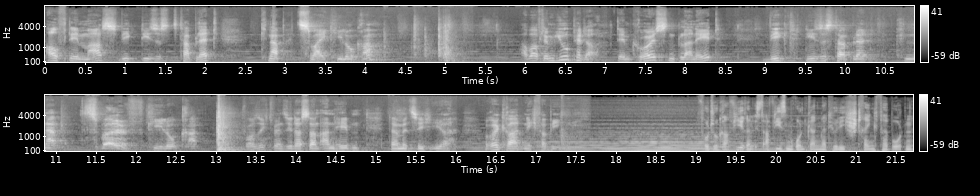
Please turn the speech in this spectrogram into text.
Auf dem Mars wiegt dieses Tablett knapp 2 Kilogramm. Aber auf dem Jupiter, dem größten Planet, wiegt dieses Tablett knapp 12 Kilogramm. Vorsicht, wenn Sie das dann anheben, damit sich Ihr Rückgrat nicht verbiegen. Fotografieren ist auf diesem Rundgang natürlich streng verboten.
